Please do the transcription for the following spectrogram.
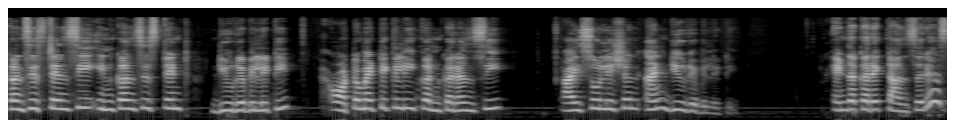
consistency inconsistent durability automatically concurrency, isolation and durability. And the correct answer is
